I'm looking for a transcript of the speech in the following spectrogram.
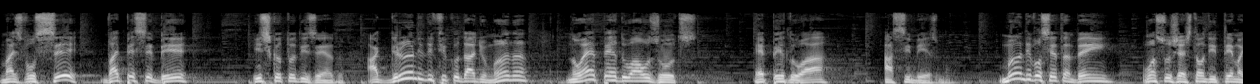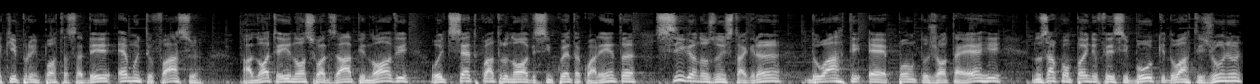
Mas você vai perceber isso que eu estou dizendo. A grande dificuldade humana não é perdoar os outros, é perdoar a si mesmo. Mande você também uma sugestão de tema aqui para o Importa Saber. É muito fácil. Anote aí nosso WhatsApp 987495040. Siga-nos no Instagram, duarte.jr. Nos acompanhe no Facebook, Duarte Júnior.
